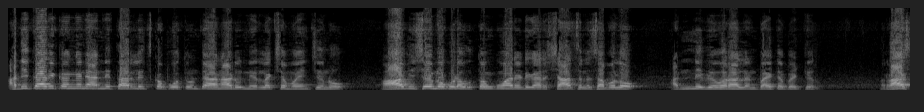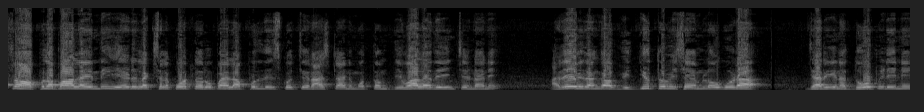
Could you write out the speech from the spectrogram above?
అధికారికంగానే అన్ని తరలించకపోతుంటే ఆనాడు నిర్లక్ష్యం వహించారు ఆ విషయంలో కూడా ఉత్తమ్ కుమార్ రెడ్డి గారు శాసనసభలో అన్ని వివరాలను బయటపెట్టారు రాష్ట్రం అప్పుల పాలైంది. ఏడు లక్షల కోట్ల రూపాయల అప్పులు తీసుకొచ్చి రాష్ట్రాన్ని మొత్తం దివాలా వేయించిండని అదేవిధంగా విద్యుత్ విషయంలో కూడా జరిగిన దోపిడీని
